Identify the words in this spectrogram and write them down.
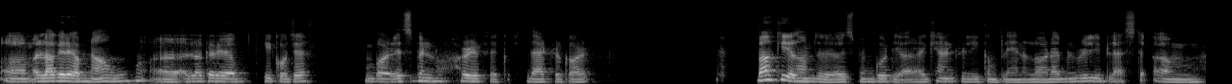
Um, अल्लाह करे अब ना हूँ अल्लाह करे अब ठीक हो जाए but it's been horrific in that record बाकी been good yeah i can't really complain a lot. I've been really blessed um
